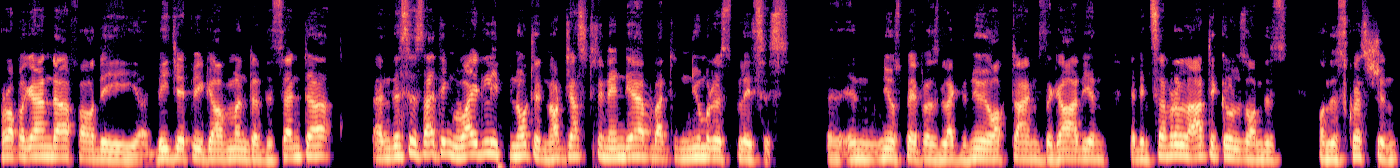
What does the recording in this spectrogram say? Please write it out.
propaganda for the uh, BJP government at the center. And this is, I think, widely noted, not just in India, but in numerous places. Uh, in newspapers like the New York Times, The Guardian, there have been several articles on this on this question,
